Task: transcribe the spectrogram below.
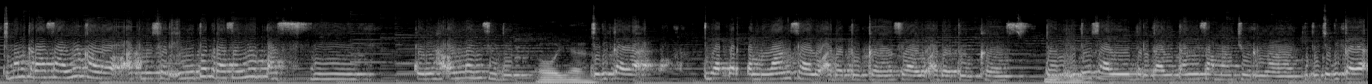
cuman kerasanya kalau atmosfer ini tuh kerasanya pas di kuliah online sih Dit. Oh iya. jadi kayak tiap pertemuan selalu ada tugas selalu ada tugas dan Hmm. itu selalu berkaitan sama jurnal gitu jadi kayak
